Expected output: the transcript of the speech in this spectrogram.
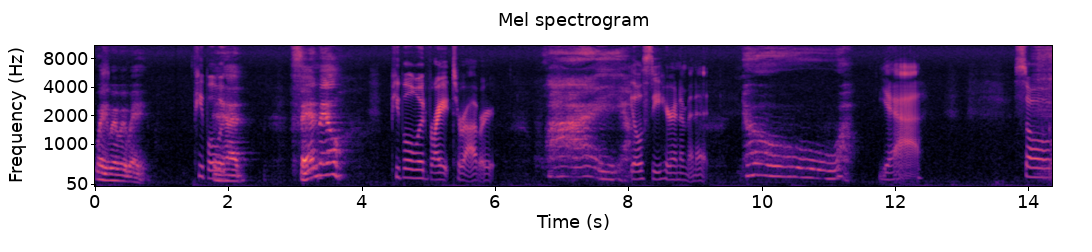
Wait, wait, wait, wait. People it would had fan mail? people would write to Robert. Why? You'll see here in a minute. No. Yeah. So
